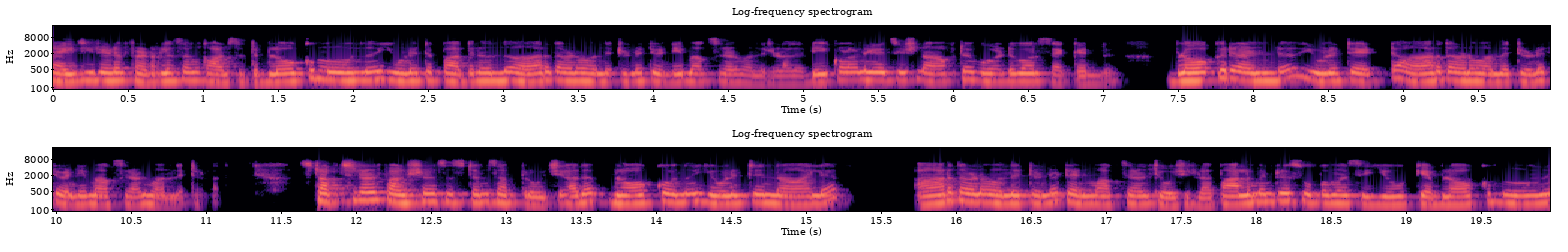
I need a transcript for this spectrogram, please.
നൈജീരിയയുടെ ഫെഡറലിസം കോൺസെപ്റ്റ് ബ്ലോക്ക് മൂന്ന് യൂണിറ്റ് പതിനൊന്ന് ആറ് തവണ വന്നിട്ടുണ്ട് ട്വന്റി മാർക്സിനാണ് വന്നിട്ടുള്ളത്. Decolonization after world war second block രണ്ട് യൂണിറ്റ് എട്ട് ആറ് തവണ വന്നിട്ടുണ്ട് ട്വന്റി മാർക്സിനാണ് വന്നിട്ടുള്ളത്. സ്ട്രക്ചറൽ ഫങ്ഷണൽ സിസ്റ്റംസ് അപ്രോച്ച് അത് ബ്ലോക്ക് ഒന്ന് യൂണിറ്റ് നാല് ആറ് തവണ വന്നിട്ടുണ്ട് ടെൻ മാർക്സിനാണ് ചോദിച്ചിട്ടുള്ളത്. Parliamentary supremacy U K block മൂന്ന്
